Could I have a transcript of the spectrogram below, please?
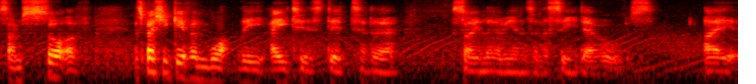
so I'm sort of, especially given what the '80s did to the Silurians and the Sea Devils. I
